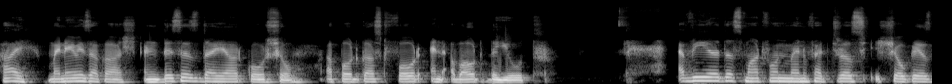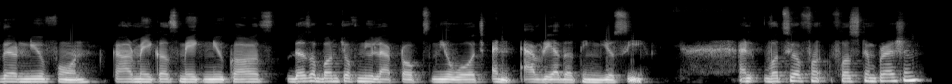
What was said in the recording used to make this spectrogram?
Hi, my name is Akash, and this is the AR Core Show, a podcast for and about the youth. Every year, the smartphone manufacturers showcase their new phone. Car makers make new cars. There's a bunch of new laptops, new watch, and every other thing you see. And what's your f- first impression?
